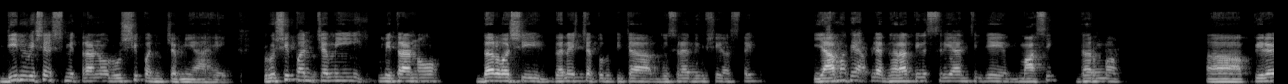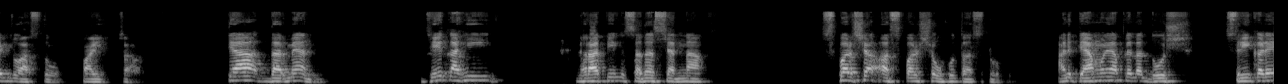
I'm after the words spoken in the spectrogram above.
दिनविशेष मित्रांनो ऋषी पंचमी आहे. ऋषी पंचमी मित्रांनो दरवर्षी गणेश चतुर्थीच्या दुसऱ्या दिवशी असते. यामध्ये आपल्या घरातील स्त्रियांची जे मासिक धर्म पिरियड जो असतो पाळीचा त्या दरम्यान जे काही घरातील सदस्यांना स्पर्श अस्पर्श होत असतो. आणि त्यामुळे आपल्याला दोष स्त्रीकडे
